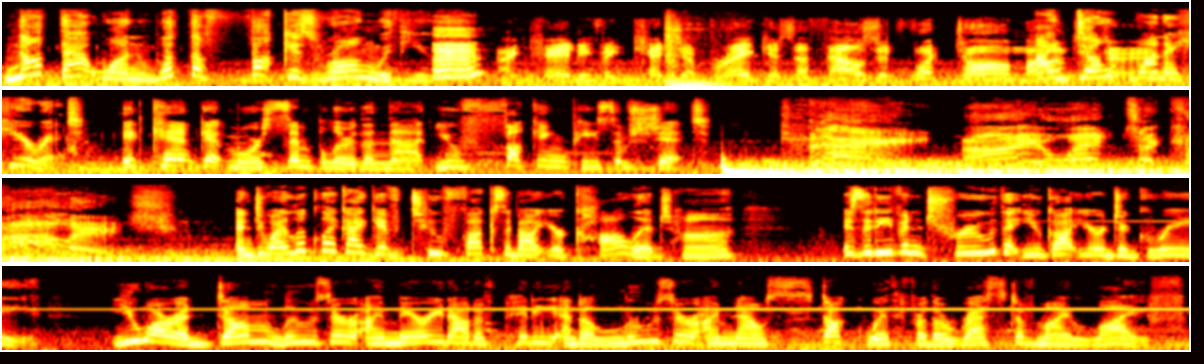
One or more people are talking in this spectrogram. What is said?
Not that one! What the fuck is wrong with you? I can't even catch a break as a thousand foot tall monster. I don't want to hear it. It can't get more simpler than that, you fucking piece of shit. Hey! I went to college! And do I look like I give two fucks about your college, huh? Is it even true that you got your degree? You are a dumb loser I married out of pity and a loser I'm now stuck with for the rest of my life.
